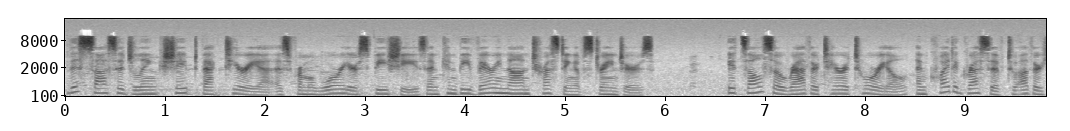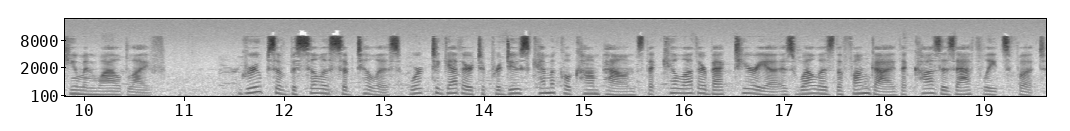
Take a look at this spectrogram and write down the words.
This sausage link shaped bacteria is from a warrior species and can be very non-trusting of strangers. It's also rather territorial, and quite aggressive to other human wildlife. Groups of Bacillus subtilis work together to produce chemical compounds that kill other bacteria as well as the fungi that causes athlete's foot.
